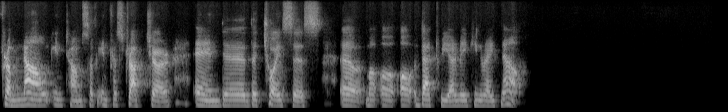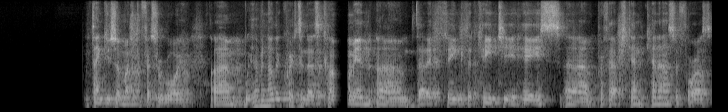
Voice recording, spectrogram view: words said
from now in terms of infrastructure and uh, the choices that we are making right now. Thank you so much, Professor Roy. Um, we have another question that's come in um, that I think that Katie Hayes um, perhaps can, can answer for us.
